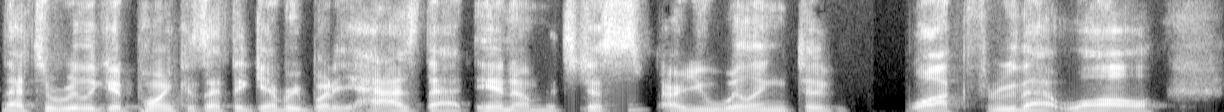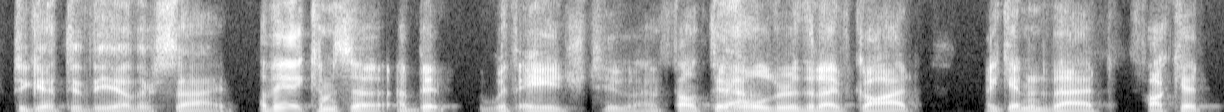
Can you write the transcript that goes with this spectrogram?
That's a really good point because I think everybody has that in them. It's just, are you willing to walk through that wall to get to the other side? I think it comes a, a bit with age too. I felt the yeah. older that I've got, I get into that fuck it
